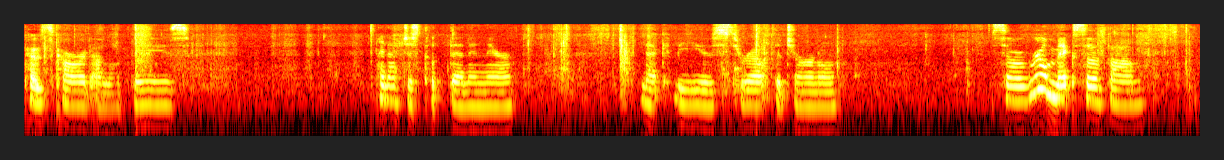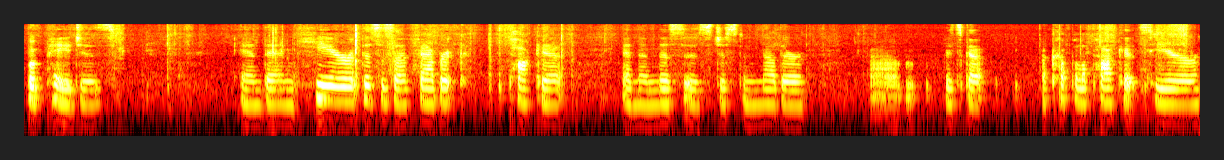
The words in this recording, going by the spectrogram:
postcard. I love these. And I've just clipped that in there. That could be used throughout the journal. So a real mix of um, book pages. And then here, this is a fabric pocket. And then this is just another, um, it's got a couple of pockets here,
